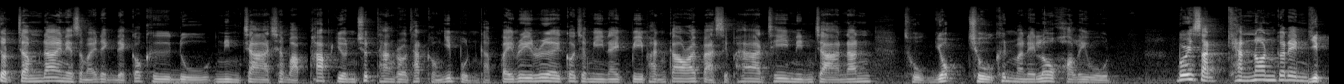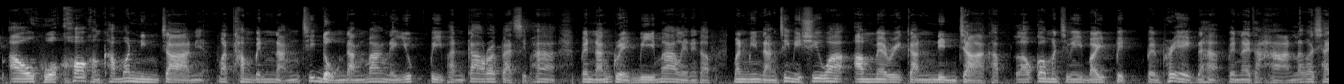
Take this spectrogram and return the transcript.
จดจำได้ในสมัยเด็กๆ ก็คือดูนินจาฉบับภาพยนตร์ชุดทางโทรทัศน์ของญี่ปุ่นครับไปเรื่อยๆ ก็จะมีในปี 1985 ที่นินจานั้นถูกยกชูขึ้นมาในโลกฮอลลีวูด บริษัท Canon ก็ได้หยิบเอาหัวข้อของคำว่านินจาเนี่ยมาทำเป็นหนังที่โด่งดังมากในยุคปี 1985 เป็นหนังเกรด B มากเลยนะครับ มันมีหนังที่มีชื่อว่า American Ninja ครับ แล้วก็มันจะมีใบปิดเป็นพระเอกนะฮะ เป็นนายทหารแล้วก็ใช้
